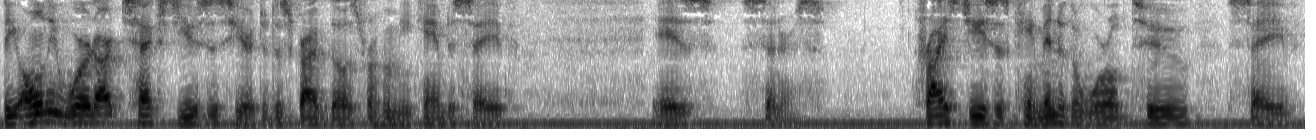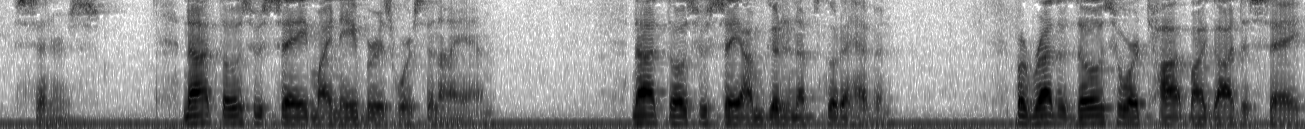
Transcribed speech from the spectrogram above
The only word our text uses here to describe those from whom he came to save is sinners. Christ Jesus came into the world to save sinners. Not those who say, My neighbor is worse than I am. Not those who say, I'm good enough to go to heaven. But rather those who are taught by God to say,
